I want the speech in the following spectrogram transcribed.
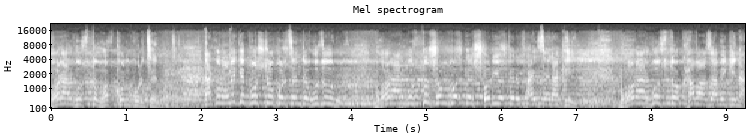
ঘোড়ার গোস্ত ভক্ষণ করছেন। এখন অনেকে প্রশ্ন করছেন যে, হুজুর, ঘোড়ার গোস্ত সম্পর্কে শরীয়তের ফাইসালা কি? ঘোড়ার গোস্ত খাওয়া যাবে কিনা?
